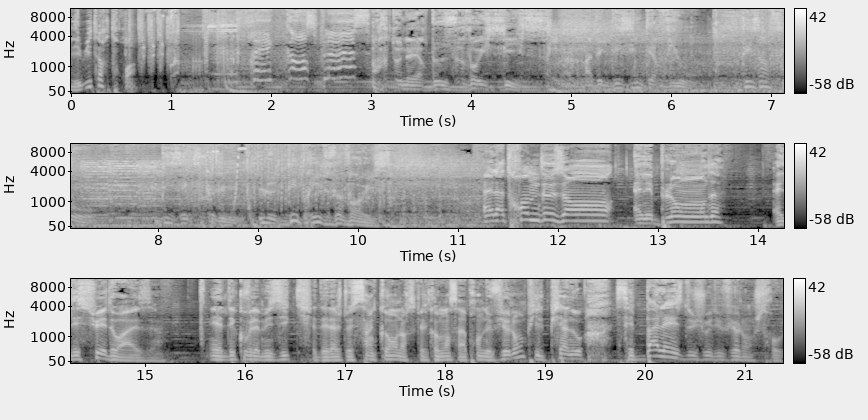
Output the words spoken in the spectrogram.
Il est 8h03. Fréquence Plus. Partenaire de The Voice 6. Avec des interviews, des infos, des exclus. Le débrief The Voice. Elle a 32 ans, elle est blonde, elle est suédoise. Et elle découvre la musique dès l'âge de 5 ans lorsqu'elle commence à apprendre le violon puis le piano. C'est balèze de jouer du violon, je trouve.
